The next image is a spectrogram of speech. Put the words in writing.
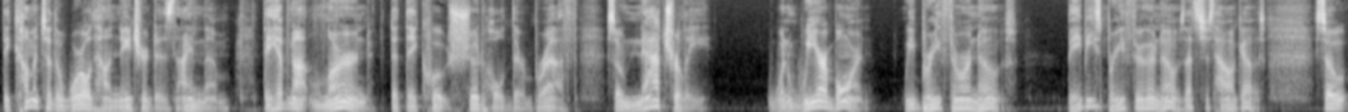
They come into the world how nature designed them. They have not learned that they, quote, should hold their breath. So naturally, when we are born, we breathe through our nose babies breathe through their nose. That's just how it goes. So,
